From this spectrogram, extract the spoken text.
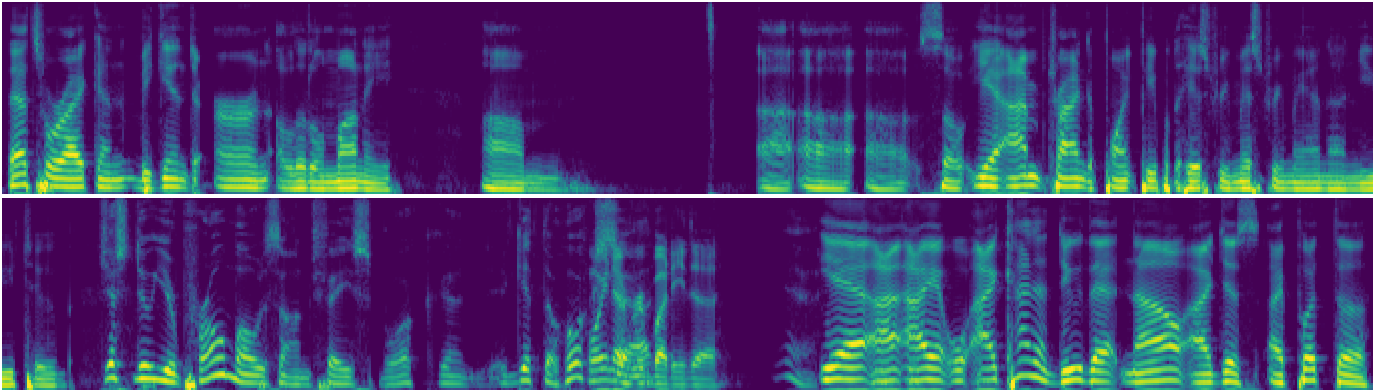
that's where I can begin to earn a little money. Um. Uh, uh, uh, so yeah, I'm trying to point people to History Mystery Man on YouTube. Just do your promos on Facebook and get the hooks. Point set. everybody to. Yeah. Yeah, I I, I kind of do that now. I just I put the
